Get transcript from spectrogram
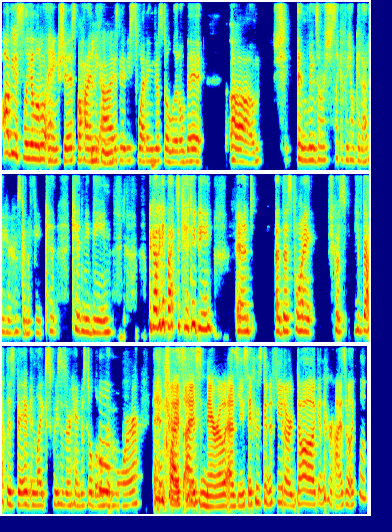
obviously a little anxious behind the Mhm. eyes, maybe sweating just a little bit. Um she, and leans over. She's like, "If we don't get out of here, who's gonna feed Kid- Kidney Bean? We got to get back to Kidney Bean." And at this point, she goes, "You've got this, babe," and like squeezes her hand just a little bit more. And tries Quiet's to- eyes narrow as you say, "Who's gonna feed our dog?" And her eyes are like, "Well,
